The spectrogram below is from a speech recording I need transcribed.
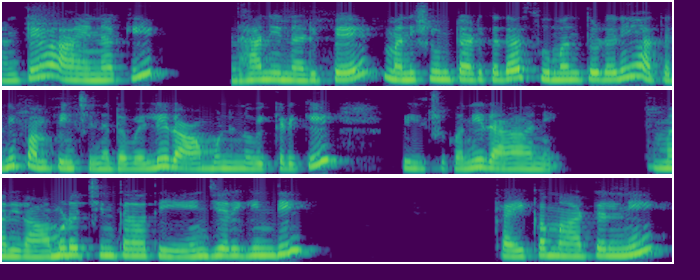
అంటే ఆయనకి దాన్ని నడిపే మనిషి ఉంటాడు కదా సుమంతుడని అతన్ని పంపించిందట. వెళ్ళి రాముని నువ్వు ఇక్కడికి పిలుచుకొని రా అని. మరి రాముడు వచ్చిన తర్వాత ఏం జరిగింది? కైక మాటల్ని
